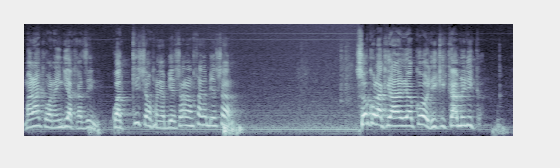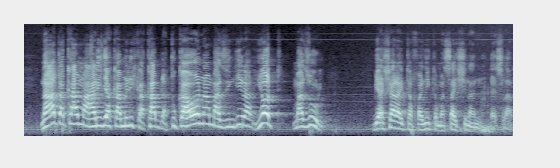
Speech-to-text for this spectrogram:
maana yake wanaingia kazini kuhakikisha wafanyabiashara wanafanya biashara. Soko la Kariakoo likikamilika, na hata kama halijakamilika kabla, tukaona mazingira yote mazuri, biashara itafanyika masaa 24 Dar es Salaam.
